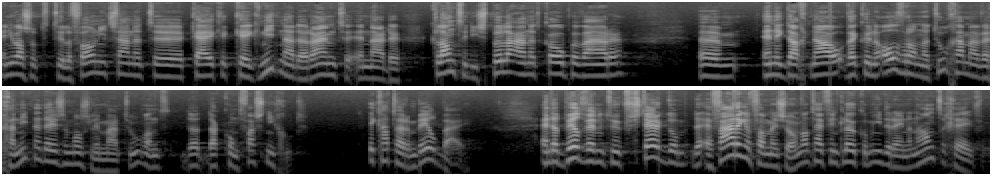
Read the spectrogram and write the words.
En die was op de telefoon iets aan het uh, kijken. Keek niet naar de ruimte en naar de klanten die spullen aan het kopen waren. Um, en ik dacht, nou, wij kunnen overal naartoe gaan, maar we gaan niet naar deze moslimmaat toe, want dat, dat komt vast niet goed. Ik had daar een beeld bij. En dat beeld werd natuurlijk versterkt door de ervaringen van mijn zoon, want hij vindt het leuk om iedereen een hand te geven.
